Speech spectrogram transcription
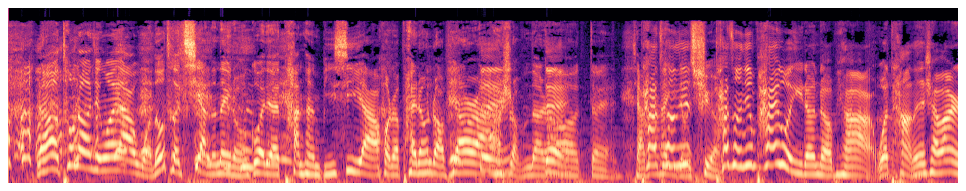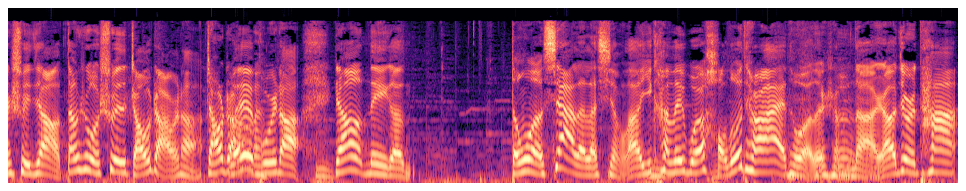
然后通常情况下，我都特欠的那种，过去探探鼻息啊，或者拍张照片啊什么的。然后对，他曾经去了，他曾经拍过一张照片儿，我躺在那沙发上睡觉，当时我睡得着着的，着着的我也不知道。然后那个。等我下来了，醒了，一看微博，好多条艾特我的什么的，然后就是他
